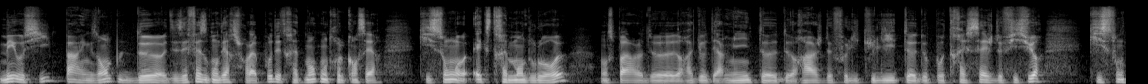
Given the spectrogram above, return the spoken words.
mais aussi, par exemple, de, des effets secondaires sur la peau des traitements contre le cancer, qui sont extrêmement douloureux. On se parle de radiodermite, de rage, de folliculite, de peau très sèche, de fissures qui sont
